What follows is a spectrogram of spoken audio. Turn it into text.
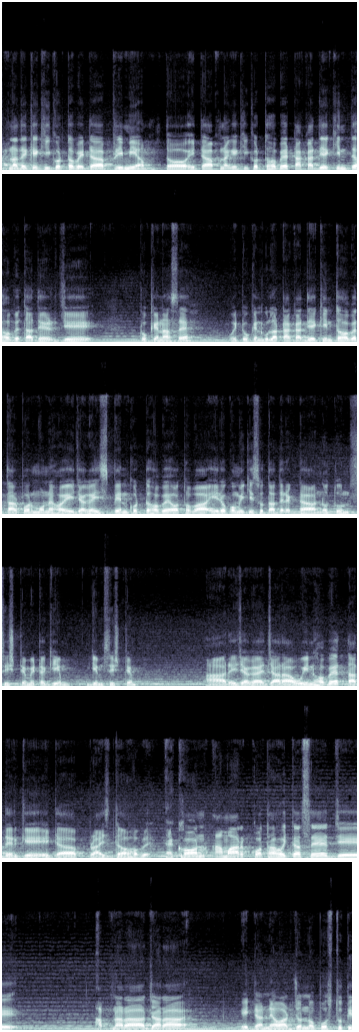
আপনাদেরকে কি করতে হবে, এটা প্রিমিয়াম। তো এটা আপনাকে কি করতে হবে, টাকা দিয়ে কিনতে হবে। তাদের যে টোকেন আছে, ওই টোকেনগুলো টাকা দিয়ে কিনতে হবে। তারপর মনে হয় এই জায়গায় স্পেন করতে হবে অথবা এরকমই কিছু তাদের একটা নতুন সিস্টেম এটা গেম গেম সিস্টেম আর এই জায়গায় যারা উইন হবে, তাদেরকে এটা প্রাইজ দেওয়া হবে। এখন আমার কথা হইতাছে যে আপনারা যারা এটা নেওয়ার জন্য প্রস্তুতি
